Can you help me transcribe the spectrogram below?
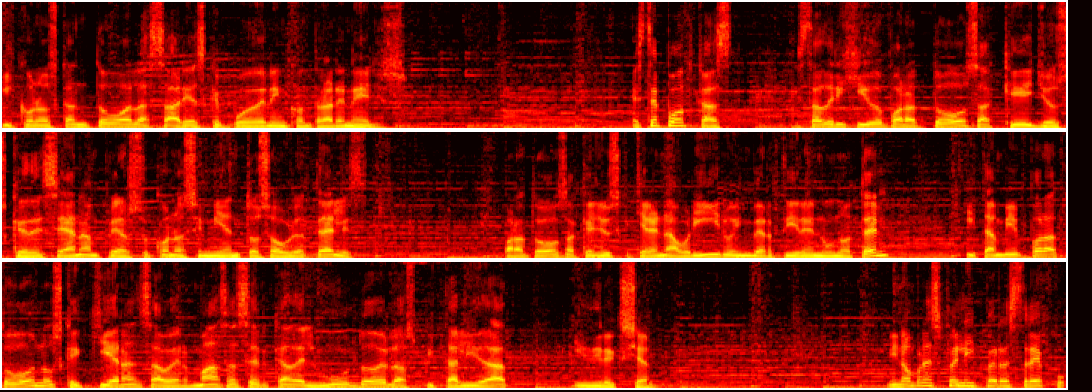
y conozcan todas las áreas que pueden encontrar en ellos. Este podcast está dirigido para todos aquellos que desean ampliar su conocimiento sobre hoteles, para todos aquellos que quieren abrir o invertir en un hotel y también para todos los que quieran saber más acerca del mundo de la hospitalidad y dirección. Mi nombre es Felipe Restrepo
